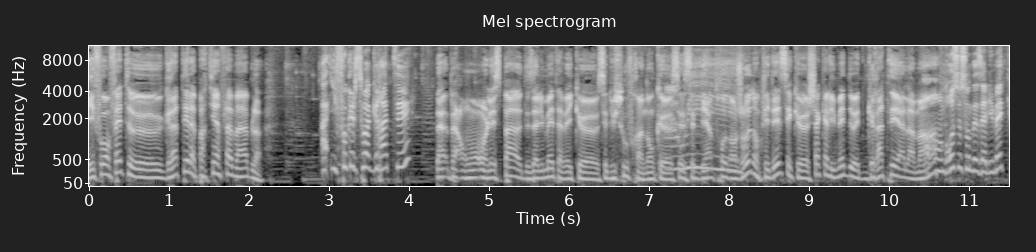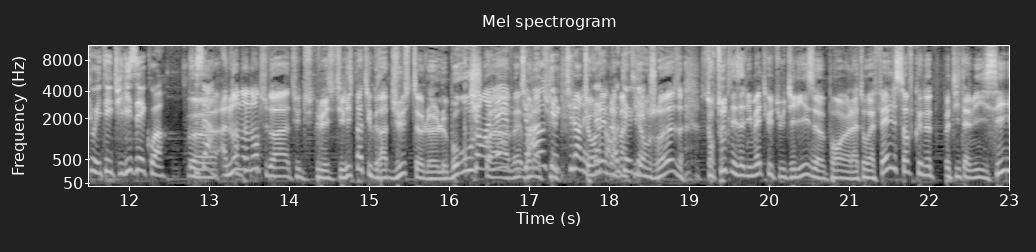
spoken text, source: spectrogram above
Et il faut en fait euh, gratter la partie inflammable. Ah, il faut qu'elle soit grattée? Bah, bah, on, on laisse pas des allumettes avec euh, c'est du soufre, hein, donc euh, Ah c'est oui. bien trop dangereux. Donc l'idée c'est que chaque allumette doit être grattée à la main. En gros, ce sont des allumettes qui ont été utilisées, quoi. Euh, ça. ah non non non, tu dois tu, tu les utilises pas, tu grattes juste le, le beau rouge Tu enlèves, tu- ah, tu enlèves la partie dangereuse sur toutes les allumettes que tu utilises pour la Tour Eiffel, sauf que notre petit ami ici,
